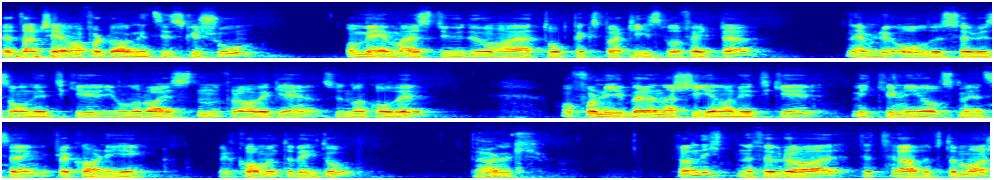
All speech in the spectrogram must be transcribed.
Dette er tema for dagens diskusjon, og med meg i studio har jeg topp ekspertise på feltet, nemlig oljeserviceanalytiker Jon Reisen fra AVG, Sunna Koller, og fornybar energianalytiker Mikkel Nyholt Smedseng fra Carnegie. Velkommen til begge to. Takk. Fra 19.2 til 30.3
